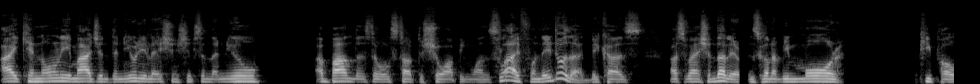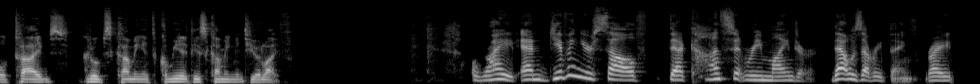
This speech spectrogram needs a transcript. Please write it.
I can only imagine the new relationships and the new abundance that will start to show up in one's life when they do that. Because, as I mentioned earlier, there's going to be more people, tribes, groups coming into communities coming into your life. Right. And giving yourself that constant reminder that was everything, right?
